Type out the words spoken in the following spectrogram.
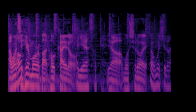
I want to hear more about Hokkaido. Yes, OK。いや、面白い。面白い。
